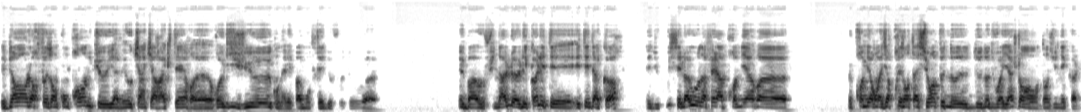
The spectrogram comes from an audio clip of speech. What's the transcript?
eh bien en leur faisant comprendre qu'il n'y avait aucun caractère euh, religieux, qu'on n'allait pas montrer de photos. et ben au final l'école était était d'accord et du coup c'est là où on a fait la première euh, la première on va dire présentation un peu de, de notre voyage dans dans une école.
